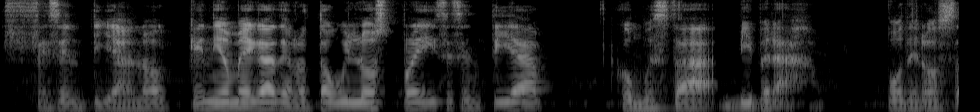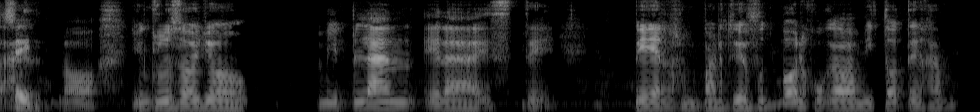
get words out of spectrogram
se sentía, ¿no? Kenny Omega derrotó a Will Ospreay, se sentía como esta vibra poderosa, Sí. ¿no? Incluso yo, mi plan era este ver un partido de fútbol, jugaba mi Tottenham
